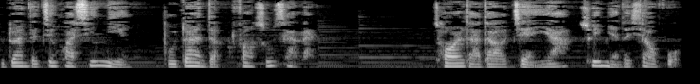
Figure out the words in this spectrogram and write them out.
不断的净化心灵，不断的放松下来。从而达到减压催眠的效果。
